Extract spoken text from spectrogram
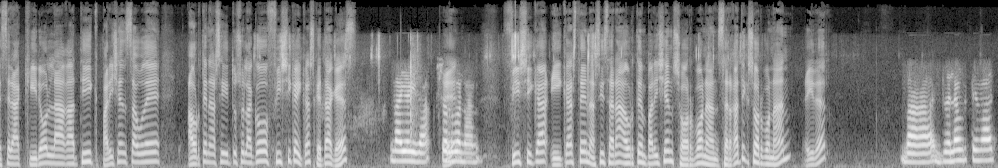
ez era kirolagatik, Parixen zaude aurten hasi dituzulako fisika ikasketak, ez? Bai, hori da, sorbonan. Eh? Fisika ikasten hasi zara aurten Parixen sorbonan. Zergatik sorbonan, Eider? Ba, duela urte bat,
